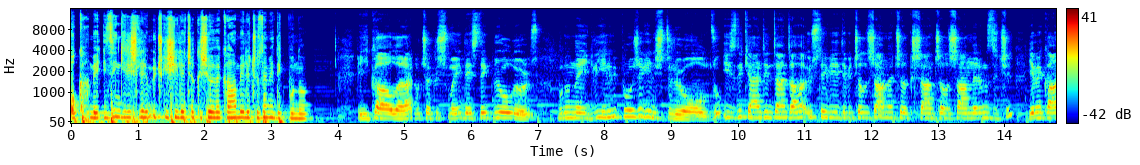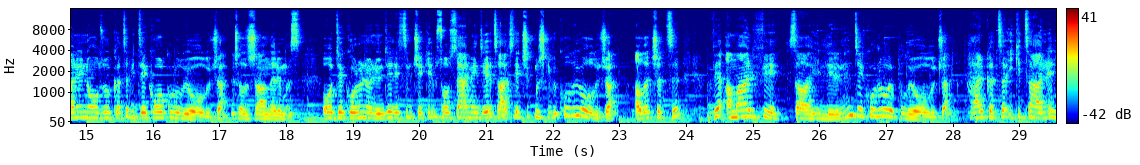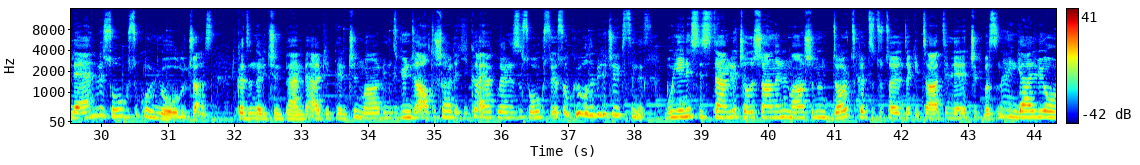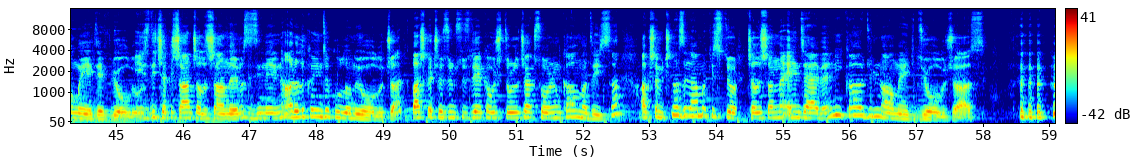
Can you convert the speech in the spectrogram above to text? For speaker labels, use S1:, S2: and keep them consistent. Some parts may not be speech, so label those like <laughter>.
S1: Okan Bey izin girişlerim 3 kişiyle çakışıyor ve Kaan Bey'le çözemedik bunu.
S2: İK olarak bu çakışmayı destekliyor oluyoruz. Bununla ilgili yeni bir proje geliştiriyor oldu. İzni kendinden daha üst seviyede bir çalışanla çalışan çalışanlarımız için yemekhanenin olduğu kata bir dekor kuruluyor olacak. Çalışanlarımız o dekorun önünde resim çekilip sosyal medyaya tatile çıkmış gibi konuyor olacak. Alaçatı ve Amalfi sahillerinin dekoru yapılıyor olacak. Her kata iki tane leğen ve soğuk su koyuyor olacağız. Kadınlar için pembe, erkekler için mavi. Günde 6'şar dakika ayaklarınızı soğuk suya sokuyor olabileceksiniz. Bu yeni sistemle çalışanların maaşının 4 katı tutarındaki tatillere çıkmasını engelliyor olmayı hedefliyor oluyor. İzni çakışan çalışanlarımız izinlerini Aralık ayında kullanıyor olacak. Başka çözümsüzlüğe kavuşturulacak sorunun kalmadıysa akşam için hazırlanmak istiyor. Çalışanına en değer veren İK ödülünü almaya gidiyor olacağız. <laughs>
